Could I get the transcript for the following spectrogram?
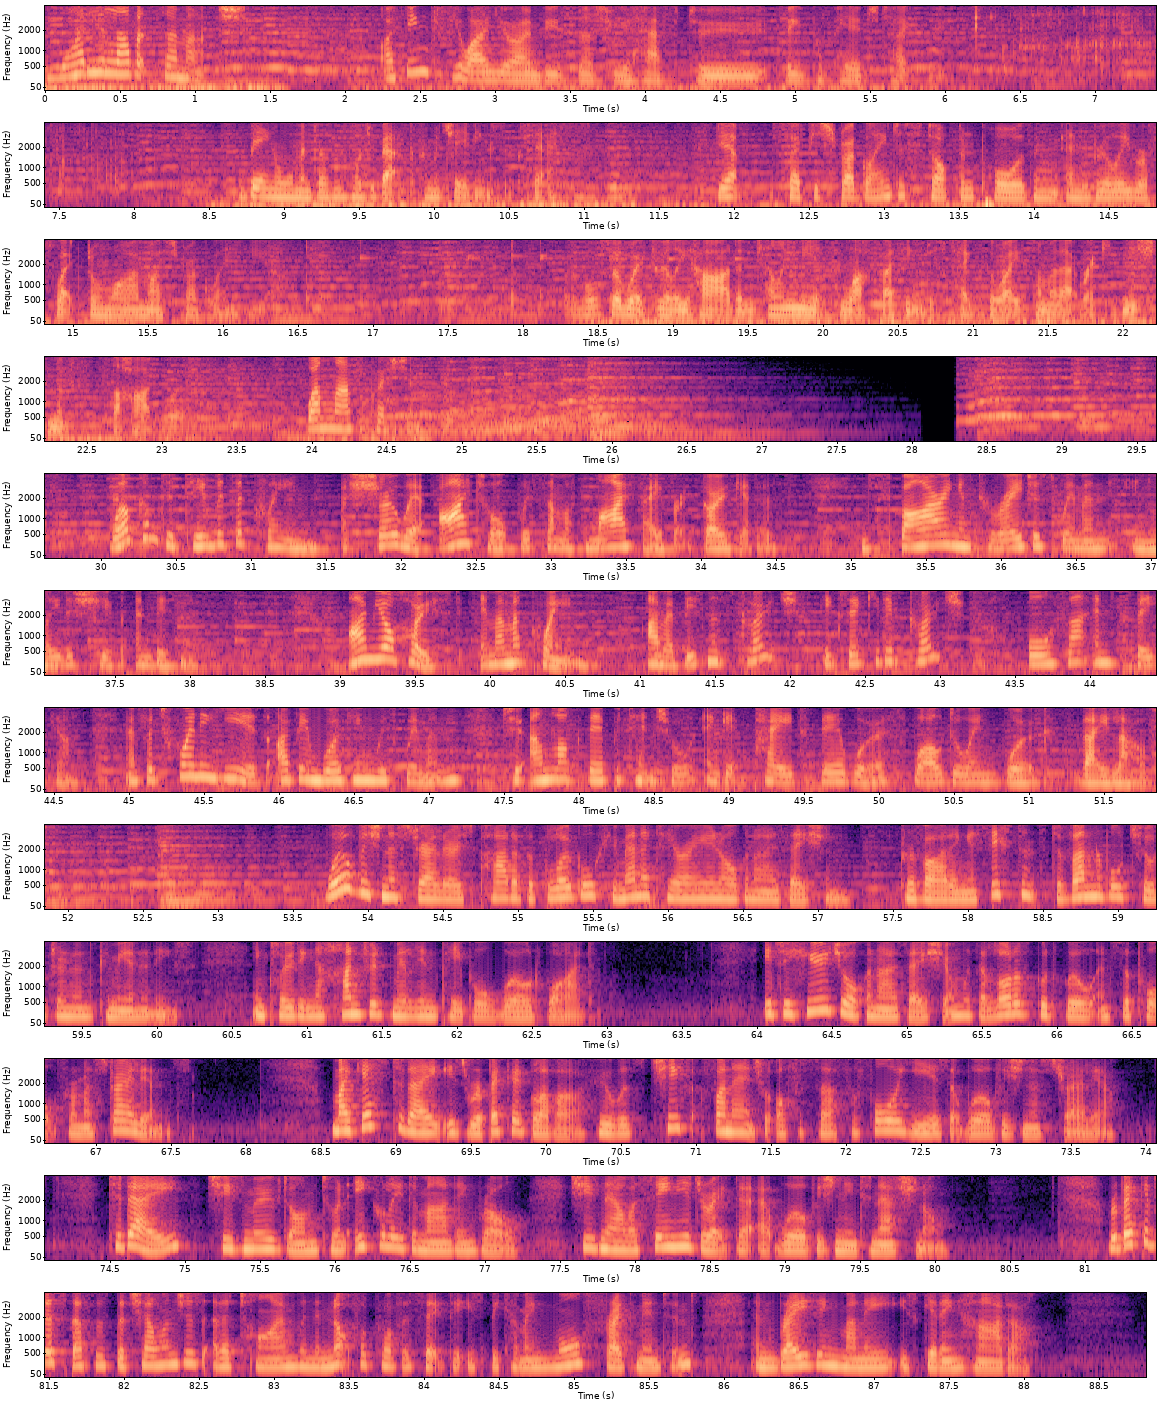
Why do you love it so much? I think if you own your own business, you have to be prepared to take risks. Being a woman doesn't hold you back from achieving success. Yep. So if you're struggling, just stop and pause and, and really reflect on why am I struggling here. But I've also worked really hard, and telling me it's luck, I think, just takes away some of that recognition of the hard work. One last question. Welcome to Tea with the Queen, a show where I talk with some of my favourite go getters, inspiring and courageous women in leadership and business. I'm your host, Emma McQueen. I'm a business coach, executive coach, author, and speaker, and for 20 years I've been working with women to unlock their potential and get paid their worth while doing work they love. World Vision Australia is part of a global humanitarian organisation providing assistance to vulnerable children and communities, including 100 million people worldwide. It's a huge organisation with a lot of goodwill and support from Australians. My guest today is Rebecca Glover, who was Chief Financial Officer for four years at World Vision Australia. Today, she's moved on to an equally demanding role. She's now a Senior Director at World Vision International. Rebecca discusses the challenges at a time when the not for profit sector is becoming more fragmented and raising money is getting harder.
